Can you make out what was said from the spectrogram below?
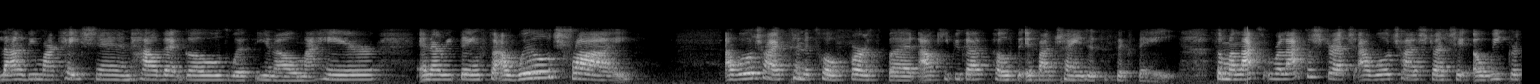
line of demarcation and how that goes with, you know, my hair and everything. So I will try, I will try 10 to 12 first, but I'll keep you guys posted if I change it to 6 to 8. So my relax, relaxer stretch, I will try to stretch it a week or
